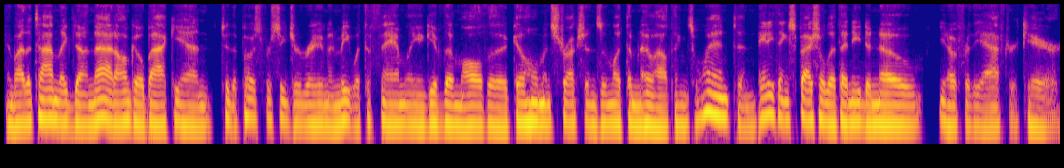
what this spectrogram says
And by the time they've done that, I'll go back in to the post procedure room and meet with the family and give them all the go home instructions and let them know how things went and anything special that they need to know, you know, for the aftercare.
